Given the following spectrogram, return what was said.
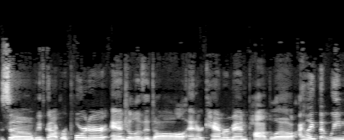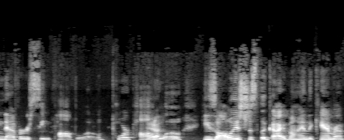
so we've got reporter Angela Vidal and her cameraman Pablo. I like that we never see Pablo. Poor Pablo. Yeah. He's always just the guy behind the camera.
